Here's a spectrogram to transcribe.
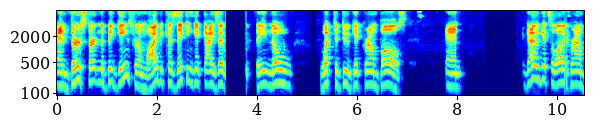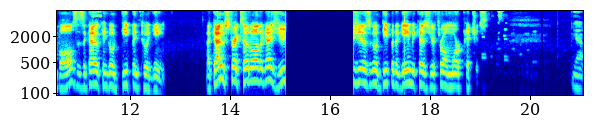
And they're starting the big games for them. Why? Because they can get guys out they know what to do, get ground balls. And a guy who gets a lot of ground balls is a guy who can go deep into a game. A guy who strikes out a lot of guys usually doesn't go deep in a game because you're throwing more pitches. Yeah.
